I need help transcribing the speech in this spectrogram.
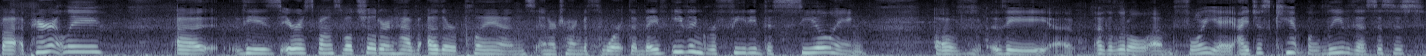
But apparently, uh, these irresponsible children have other plans and are trying to thwart them. They've even graffitied the ceiling of the uh, of the little um, foyer. I just can't believe this. This is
